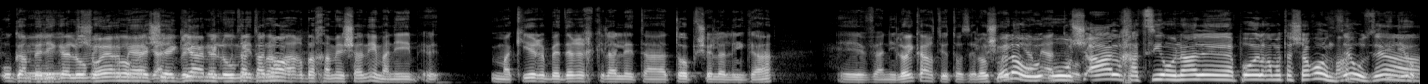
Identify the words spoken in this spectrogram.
הוא גם אה, בליגה לאומית, שוער פה, מה- רגע, אני שהגיע בליגה מקבוצת לאומית כבר הנוער 4-5 שנים, אני אה, מכיר בדרך כלל את הטופ של הליגה, אה, ואני לא הכרתי אותו, זה לא שהוא לא, לא, הגיע הוא, מהטופ. הוא הושאל חצי עונה להפועל רמת השרון, נכון, זהו, זה ה...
